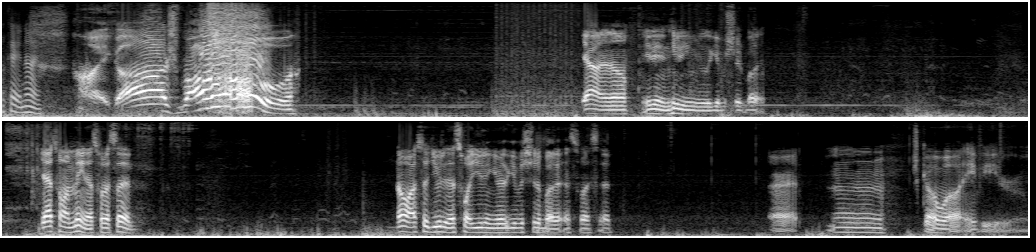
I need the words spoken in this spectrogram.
Okay, nice. My gosh, bro! Yeah, I know. He didn't. He didn't really give a shit about it. Yeah, that's what I mean. That's what I said. No, I said you. That's why you didn't really give a shit about it. That's what I said. All right. Mm, let's go uh, aviator room.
